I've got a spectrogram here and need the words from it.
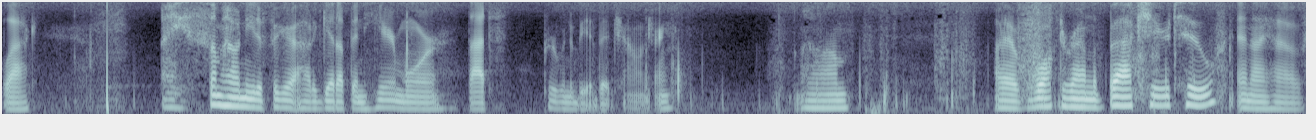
black. I somehow need to figure out how to get up in here more. That's proven to be a bit challenging. Um, I have walked around the back here too, and I have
